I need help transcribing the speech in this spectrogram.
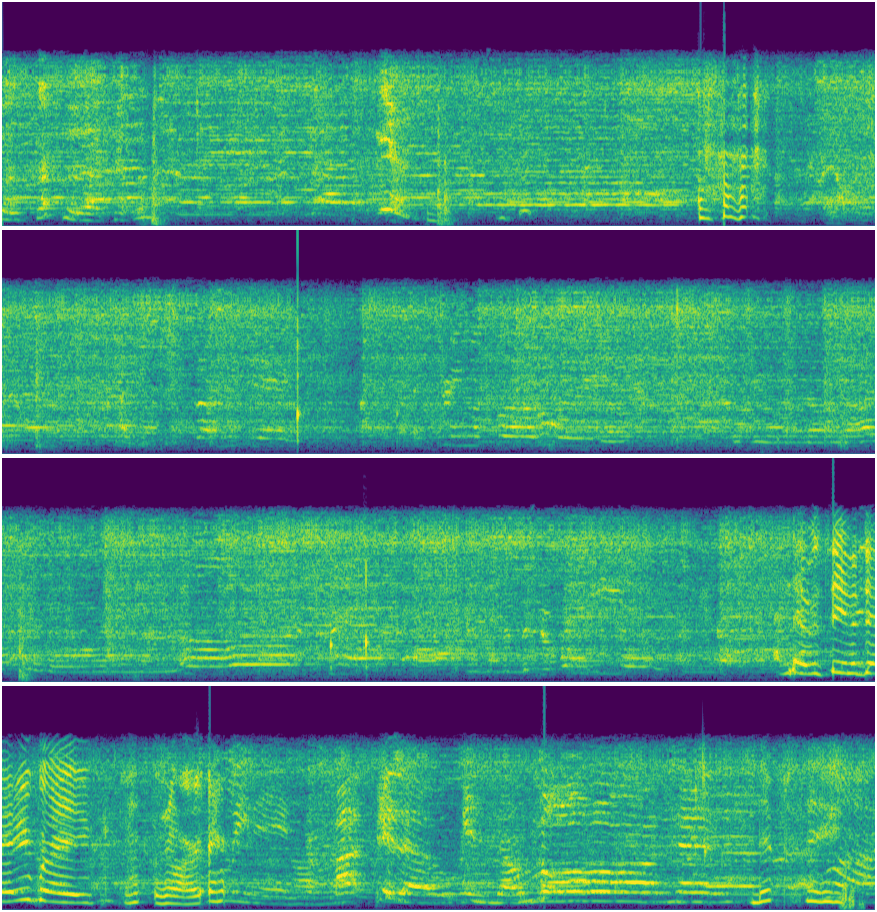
The curtain is behind. You're stuck to that. Never seen a day break. Sorry. Leaning my pillow in the morning. Nipsey.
